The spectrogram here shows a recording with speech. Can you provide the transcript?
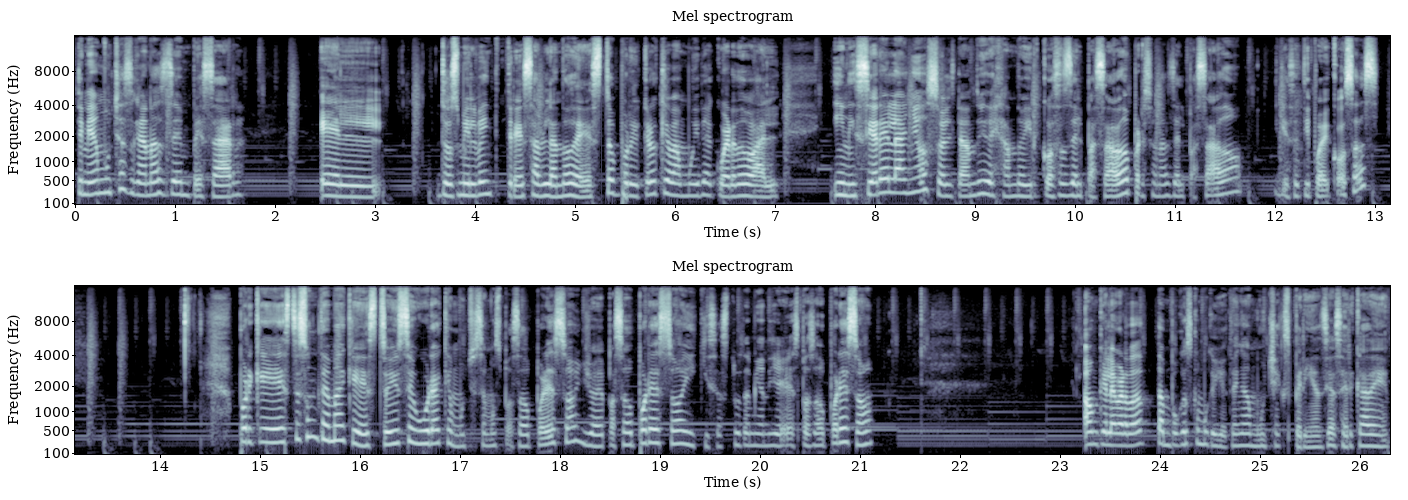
tenía muchas ganas de empezar el 2023 hablando de esto porque creo que va muy de acuerdo al iniciar el año soltando y dejando ir cosas del pasado, personas del pasado y ese tipo de cosas porque este es un tema que estoy segura que muchos hemos pasado por eso, yo he pasado por eso y quizás tú también ya hayas pasado por eso. Aunque la verdad tampoco es como que yo tenga mucha experiencia acerca de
